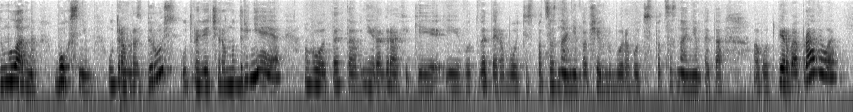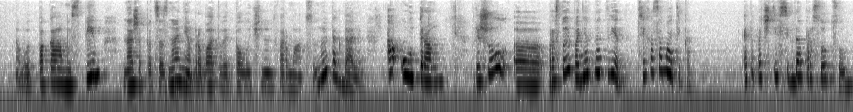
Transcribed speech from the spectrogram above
Думаю, ладно, бог с ним, утром разберусь, утро вечером мудренее, вот это в нейрографике и вот в этой работе с подсознанием, вообще в любой работе с подсознанием, это а, вот первое правило. Вот пока мы спим, наше подсознание обрабатывает полученную информацию, ну и так далее. А утром пришел э, простой и понятный ответ – психосоматика. Это почти всегда про социум.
